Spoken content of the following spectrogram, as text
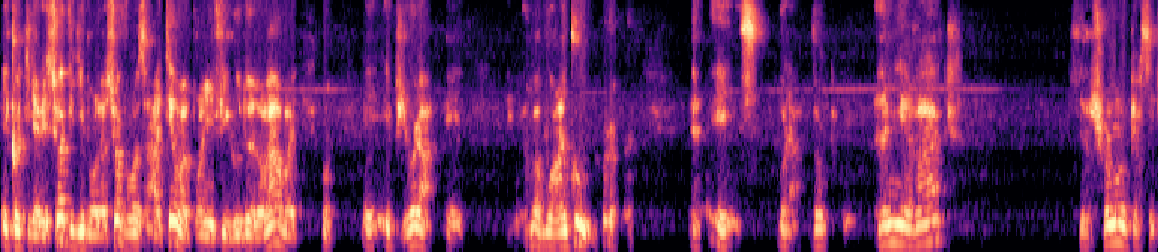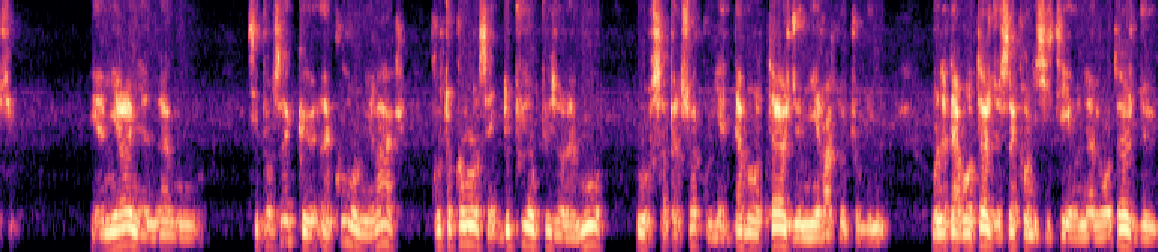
Et quand il avait soif, il dit Bon, la soif, on va s'arrêter, on va prendre une figue ou deux dans l'arbre, et, puis voilà, on va boire un coup. Et voilà, donc un miracle, c'est un changement de perception. Et un miracle vient de l'amour. C'est pour ça qu'un cours en miracle, quand on commence à être de plus en plus dans l'amour, on s'aperçoit qu'il y a davantage de miracles autour de nous. On a davantage de synchronicité, on a davantage de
